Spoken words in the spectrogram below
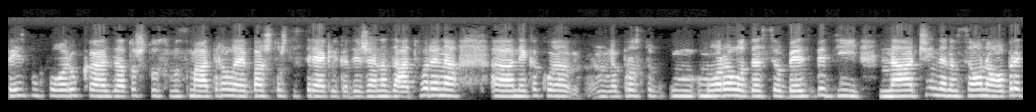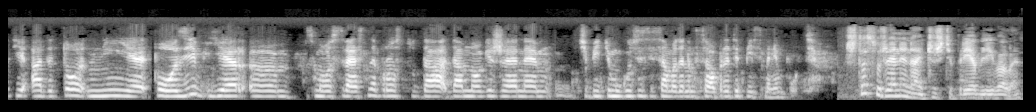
Facebook poruka, zato što smo smatrale, baš to što ste rekli, kada je žena zatvorena, nekako prosto moralo da se obezbedi način da nam se ona obrati, a da to nije poziv, jer um, smo svesne prosto da, da mnoge žene će biti u mogućnosti samo da nam se obrate pismenim putem. Šta su žene najčešće prijavljivale?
